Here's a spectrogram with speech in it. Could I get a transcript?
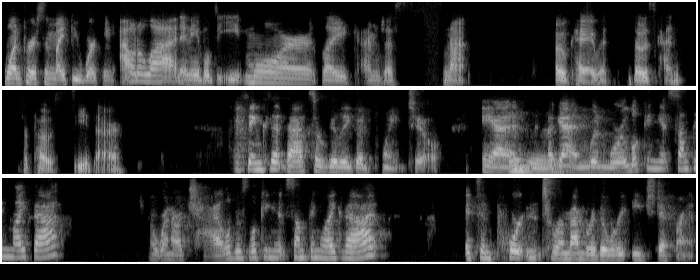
one person might be working out a lot and able to eat more like i'm just not okay with those kinds of posts either i think that that's a really good point too and mm-hmm. again when we're looking at something like that or when our child is looking at something like that it's important to remember that we're each different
